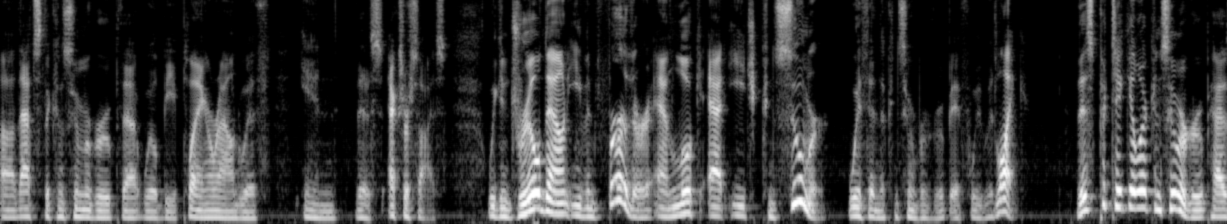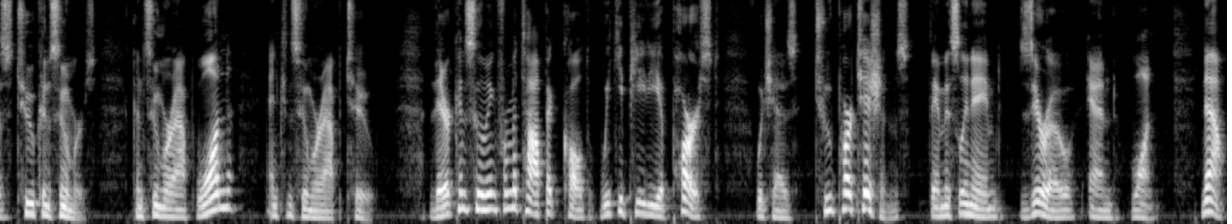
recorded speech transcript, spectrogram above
Uh, that's the consumer group that we'll be playing around with in this exercise. We can drill down even further and look at each consumer within the consumer group if we would like. This particular consumer group has two consumers, Consumer App 1 and Consumer App 2. They're consuming from a topic called Wikipedia Parsed, which has two partitions, famously named 0 and 1. Now,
